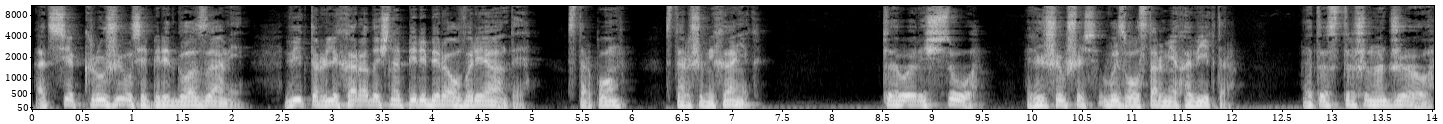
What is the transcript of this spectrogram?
Отсек кружился перед глазами. Виктор лихорадочно перебирал варианты. Старпом? Старший механик? «Товарищ Су!» Решившись, вызвал Стармеха Виктор. «Это старшина Джао.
